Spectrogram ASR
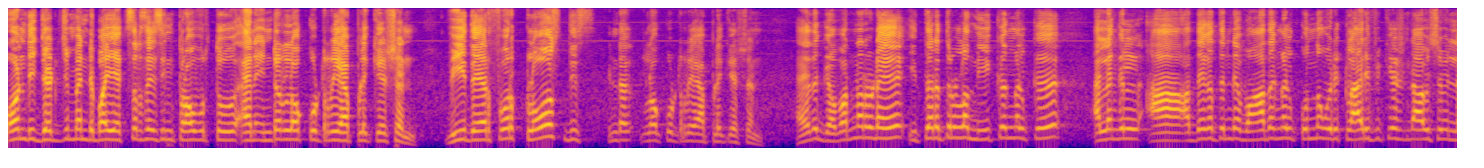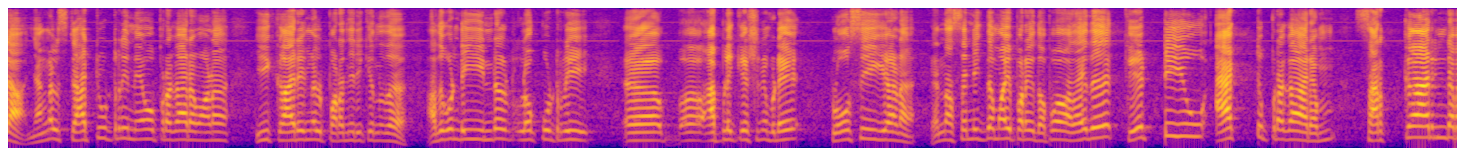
on the judgement by exercising power to an application we therefore close this interlocutory application അതായത് ഗവർണറുടെ ഇത്തരത്തിലുള്ള നീക്കങ്ങൾക്ക് അല്ലെങ്കിൽ അദ്ദേഹത്തിന്റെ വാദങ്ങൾക്കൊന്നും ഒരു ക്ലാരിഫിക്കേഷന്റെ ആവശ്യമില്ല. ഞങ്ങൾ സ്റ്റാറ്റ്യൂട്ടറി നിയമപ്രകാരമാണ് ഈ കാര്യങ്ങൾ പറഞ്ഞിരിക്കുന്നത്. അതുകൊണ്ട് ഈ ഇന്റർലോക്യൂട്ടറി ആപ്ലിക്കേഷൻ ഇവിടെ ക്ലോസ് ചെയ്യുകയാണ് എന്ന് അസന്നിഗ്ധമായി പറയുന്നു. അപ്പോൾ അതായത് കെ ടി യു ആക്ട് പ്രകാരം സർക്കാരിന്റെ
